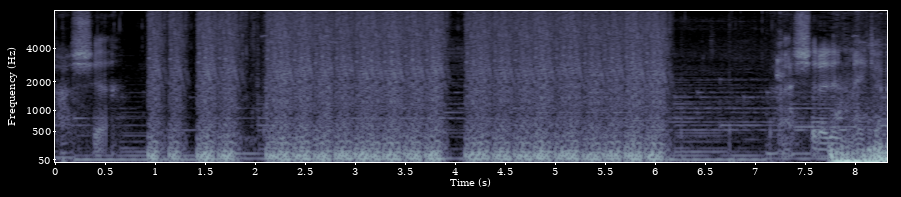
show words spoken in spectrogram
Oh shit. Ah shit, I didn't make it.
